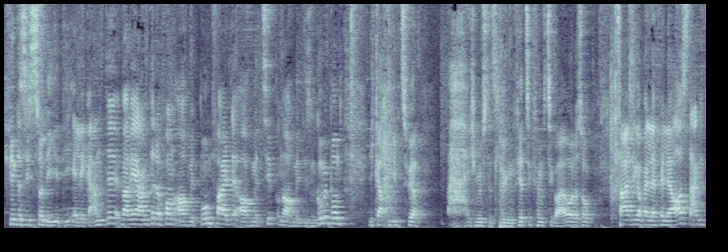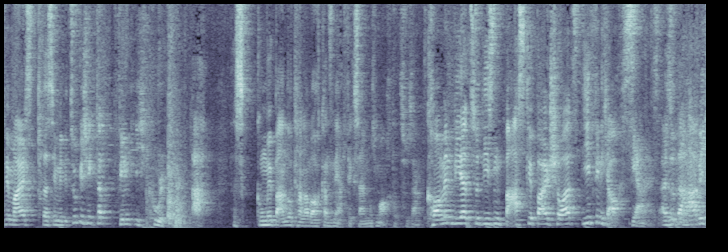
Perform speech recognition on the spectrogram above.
Ich finde, das ist so die, die elegante Variante davon, auch mit Buntfalte, auch mit Zip und auch mit diesem Gummibund. Ich glaube, die gibt es für ich müsste jetzt lügen, 40, 50 Euro oder so. Zahlt sich auf alle Fälle aus. Danke vielmals, dass ihr mir die zugeschickt habt. Finde ich cool. Ah, das Gummibandel kann aber auch ganz nervig sein, muss man auch dazu sagen. Kommen wir zu diesen Basketball-Shorts. Die finde ich auch sehr nice. Also da habe ich,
